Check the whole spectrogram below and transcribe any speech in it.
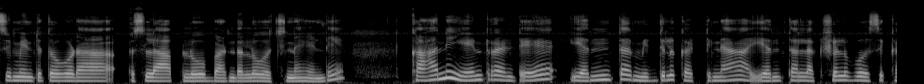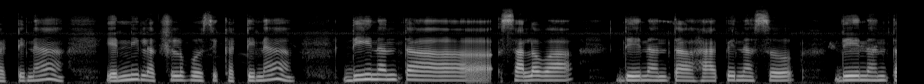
సిమెంట్తో కూడా స్లాప్లు బండలు వచ్చినాయండి. కానీ ఏంటంటే ఎంత మిద్దులు కట్టినా ఎంత లక్షలు పోసి కట్టినా ఎన్ని లక్షలు పోసి కట్టినా దీనంత సలవ దీనంత హ్యాపీనెస్ దీనంత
